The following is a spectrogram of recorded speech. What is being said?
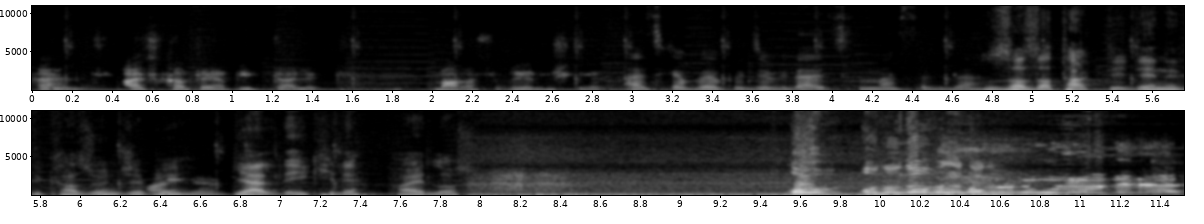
hatta. et. Aç kapı yap iptal et. Bagası duyurmuş gibi. Aç kapı yapınca bir daha açılmazsa bir daha. Zaza taktiği denedik az önce bir. Aynen. Geldi ikili. Hayırlı olsun. Oh! Onu ne vurdun? Vurudunu.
